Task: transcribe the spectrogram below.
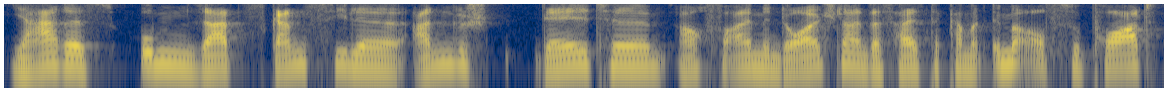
Jahresumsatz, ganz viele Angestellte, auch vor allem in Deutschland. Das heißt, da kann man immer auf Support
